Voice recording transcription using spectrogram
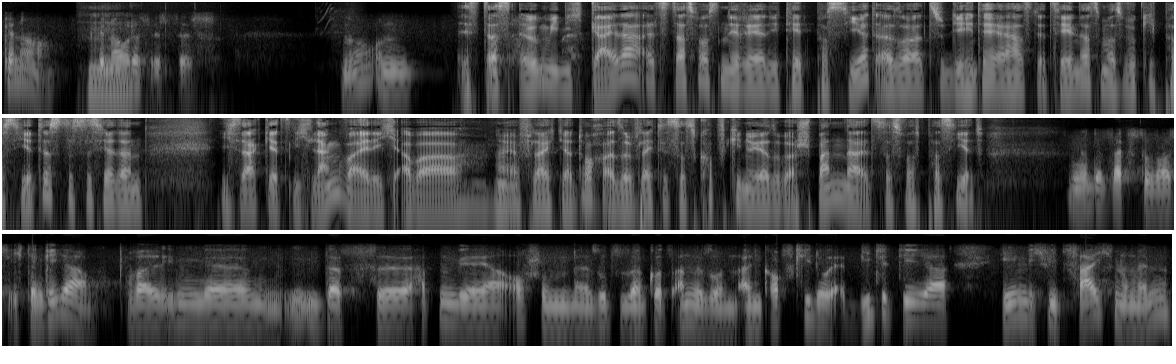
Genau, hm. genau das ist es. Ne? Und ist das irgendwie nicht geiler als das, was in der Realität passiert? Also als du dir hinterher hast erzählen lassen, was wirklich passiert ist, das ist ja dann, ich sag jetzt nicht langweilig, aber naja, vielleicht ja doch. Also vielleicht ist das Kopfkino ja sogar spannender als das, was passiert. Ja, da sagst du was. Ich denke ja, weil eben äh, das äh, hatten wir ja auch schon äh, sozusagen kurz angesungen. Ein Kopfkino bietet dir ja ähnlich wie Zeichnungen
